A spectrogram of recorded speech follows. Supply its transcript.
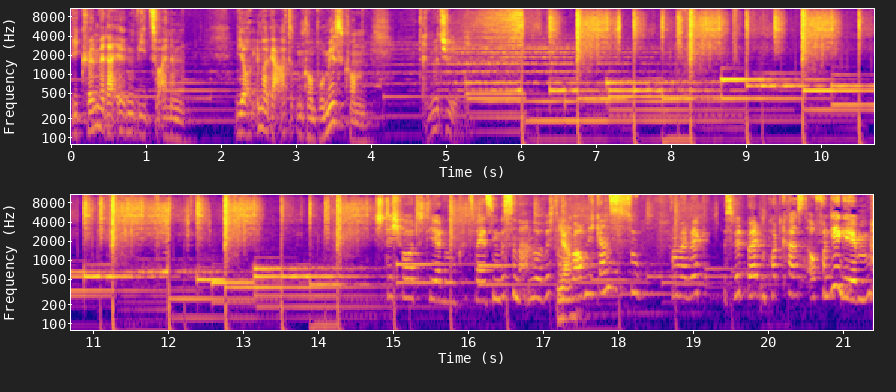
wie können wir da irgendwie zu einem, wie auch immer gearteten Kompromiss kommen, dann wird es schwierig. War jetzt ein bisschen eine andere Richtung, Ja. aber auch nicht ganz so von weit weg. Es wird bald einen Podcast auch von dir geben.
